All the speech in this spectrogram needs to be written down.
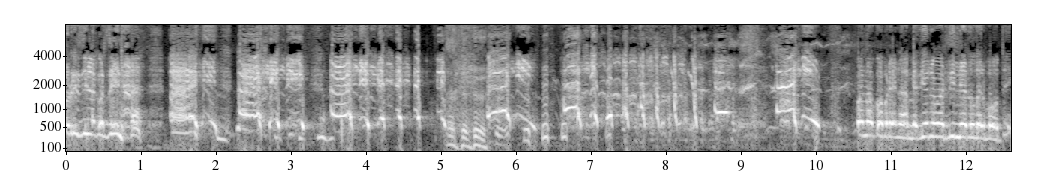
Aborrecí la cocina. Ay, ay, ay. Pues no cobré nada, me dieron el dinero del bote.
